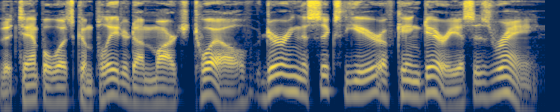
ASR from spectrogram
The temple was completed on March 12 during the sixth year of King Darius's reign.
